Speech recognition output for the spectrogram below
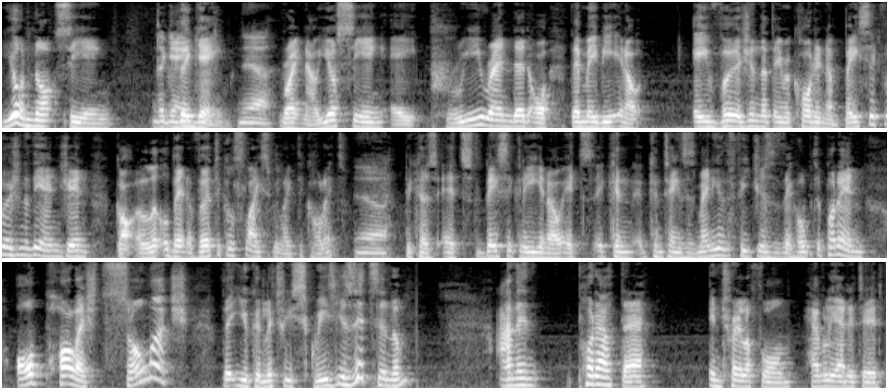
you're not seeing the game. the game Yeah. right now. You're seeing a pre-rendered, or there may be, you know, a version that they recorded in a basic version of the engine, got a little bit of vertical slice, we like to call it, Yeah. because it's basically, you know, it's it can it contains as many of the features as they hope to put in, all polished so much that you could literally squeeze your zits in them, and then put out there in trailer form, heavily edited,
